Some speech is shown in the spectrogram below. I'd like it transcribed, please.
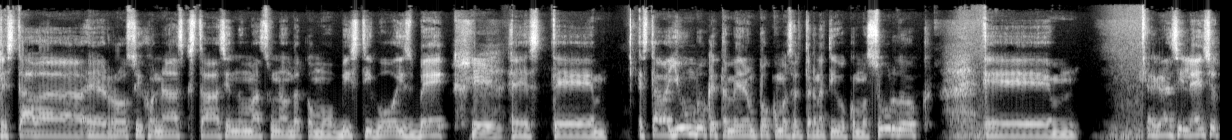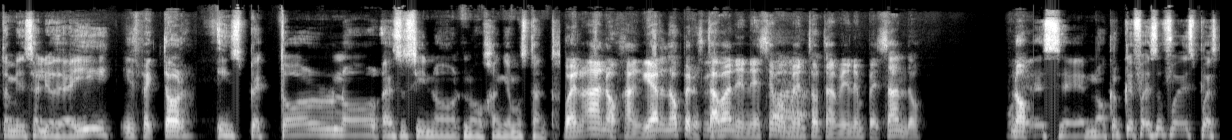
estaba eh, Rosso y Jonás que estaba haciendo más una onda como Beastie Boys, Beck. Este estaba Jumbo, que también era un poco más alternativo como Zurdok. Eh, el Gran Silencio también salió de ahí. Inspector. Inspector, no, eso sí, no, no jangueamos tanto. Bueno, ah, no, janguear no, pero estaban en ese momento también empezando. No. no, creo que eso fue después.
